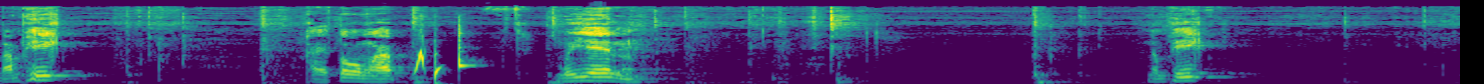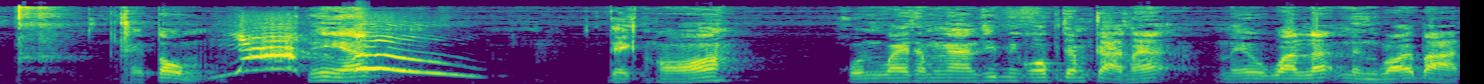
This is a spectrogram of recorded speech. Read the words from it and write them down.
น้ำพริก ไข่ต้มครับ มื้อเย็น น้ำพริก ไข่ต้ม นี่ครับ เด็กหอ คนวัยทำงานที่มีงบจำกัดนะในวันละหนึ่งร้อยบาท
